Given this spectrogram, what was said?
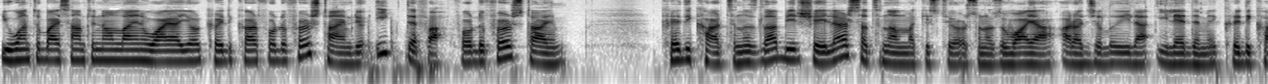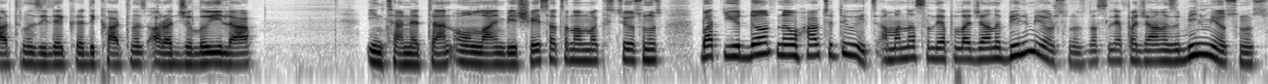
you want to buy something online via your credit card for the first time diyor. İlk defa for the first time kredi kartınızla bir şeyler satın almak istiyorsunuz. Via aracılığıyla ile demek. Kredi kartınız ile kredi kartınız aracılığıyla internetten online bir şey satın almak istiyorsunuz. But you don't know how to do it. Ama nasıl yapılacağını bilmiyorsunuz. Nasıl yapacağınızı bilmiyorsunuz.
